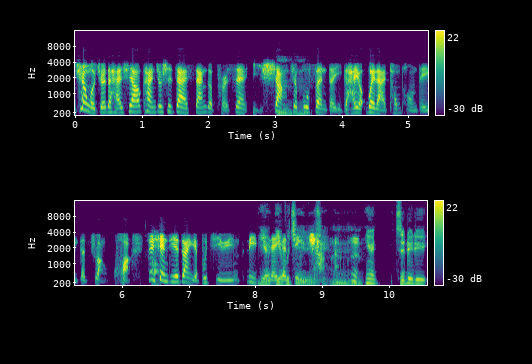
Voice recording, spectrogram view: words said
券我觉得还是要看，就是在三个 percent 以上这部分的一个，嗯嗯还有未来通膨的一个状况，所以现阶段也不急于立即的一个进场了。嗯嗯，因为殖利率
